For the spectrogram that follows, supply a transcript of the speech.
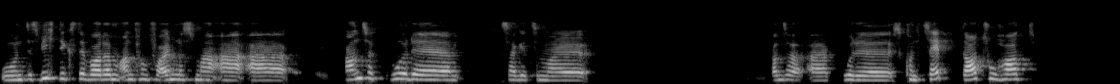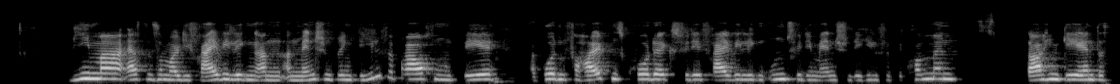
Und das Wichtigste war am Anfang vor allem, dass man ein, ganz ein gute, sage jetzt mal, ganz ein, ein gutes Konzept dazu hat, wie man erstens einmal die Freiwilligen an, an Menschen bringt, die Hilfe brauchen und b, einen guten Verhaltenskodex für die Freiwilligen und für die Menschen, die Hilfe bekommen. Dahingehend, dass,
